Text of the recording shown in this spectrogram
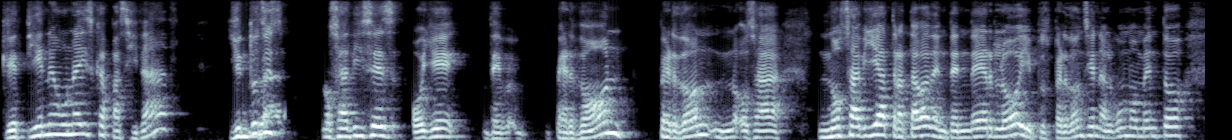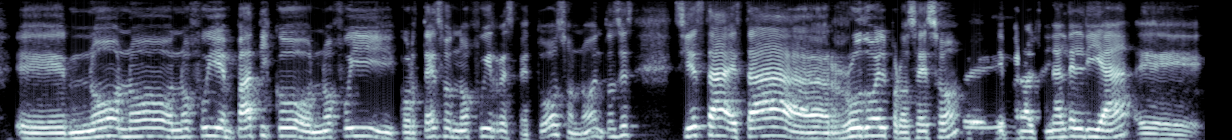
que tiene una discapacidad. Y entonces, o sea, dices, oye, perdón, perdón, o sea, no sabía, trataba de entenderlo y pues perdón si en algún momento eh, no, no, no fui empático o no fui cortés o no fui respetuoso, ¿no? Entonces, sí está, está rudo el proceso, eh, pero al final del día... Eh,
